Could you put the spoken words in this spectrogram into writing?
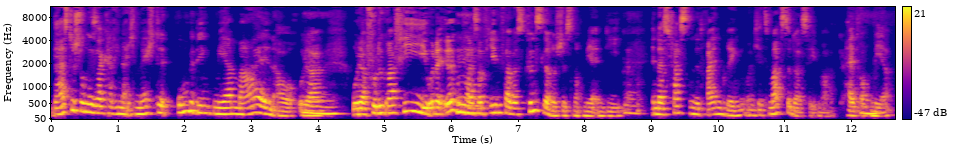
Da hast du schon gesagt, Karina, ich möchte unbedingt mehr malen auch oder mhm. oder Fotografie oder irgendwas, mhm. auf jeden Fall was Künstlerisches noch mehr in die mhm. in das Fasten mit reinbringen. Und jetzt machst du das eben halt auch mhm. mehr.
